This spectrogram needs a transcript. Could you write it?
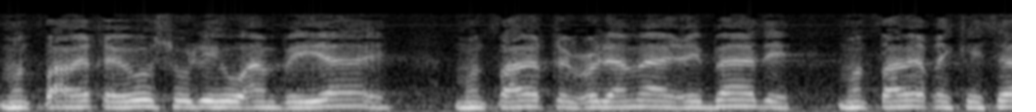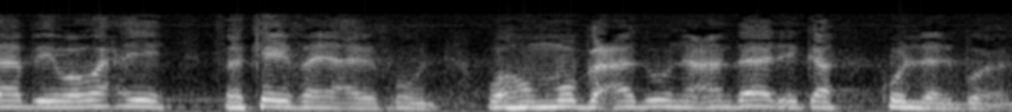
من طريق رسله وأنبيائه من طريق علماء عباده من طريق كتابه ووحيه فكيف يعرفون؟ وهم مبعدون عن ذلك كل البعد.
